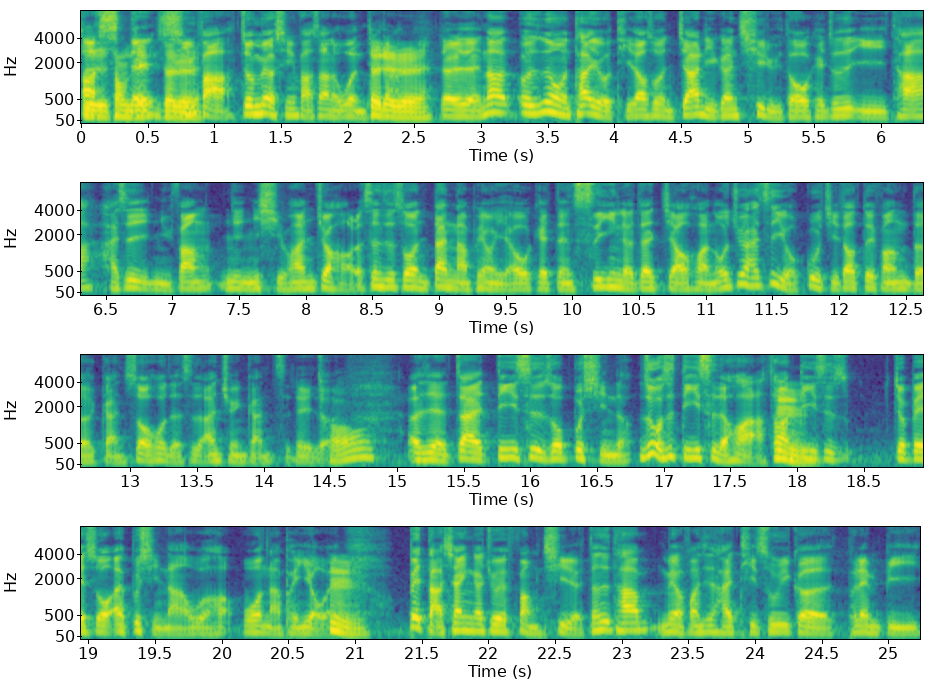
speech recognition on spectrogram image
啊是中对刑法就没有刑法上的问题啊。对对对对，对对对，那我认为他有提到说，你家里跟妻旅都 OK，就是以他还是女方你你喜欢就好了，甚至说你带男朋友也 OK，等适应了再交换。我觉得还是有顾及到对方的感受或者是安全感之类的。哦，而且在第一次说不行的，如果是第一次的话啦，通常嗯第一次就被说，哎、不行啊，我好我男朋友哎、嗯，被打下应该就会放弃了。但是他没有放弃，还提出一个 Plan B，、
